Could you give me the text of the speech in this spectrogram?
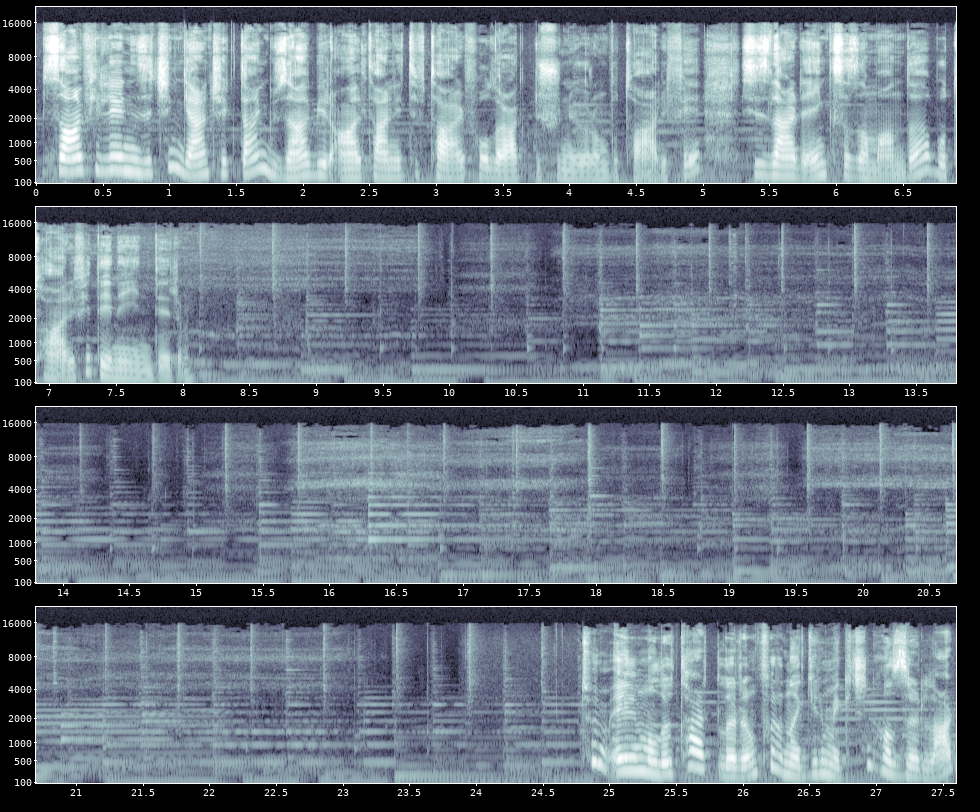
Misafirleriniz için gerçekten güzel bir alternatif tarif olarak düşünüyorum bu tarifi. Sizler de en kısa zamanda bu tarifi deneyin derim. Tüm elmalı tartlarım fırına girmek için hazırlar.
